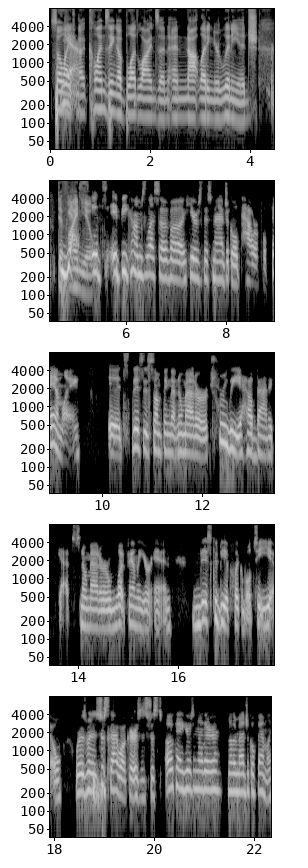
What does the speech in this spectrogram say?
So like Yeah. a cleansing of bloodlines and and not letting your lineage define yes, you. it's it becomes less of a here's this magical powerful family it's this is something that no matter truly how bad it gets no matter what family you're in this could be applicable to you. Whereas when it's just Skywalkers, it's just okay. Here's another another magical family.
